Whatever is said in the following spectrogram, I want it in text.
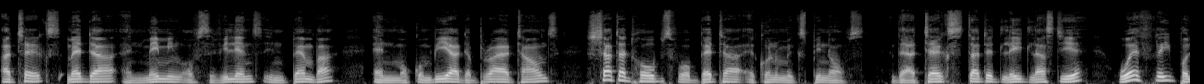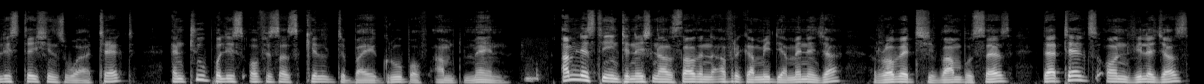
attacks, murder and maiming of civilians in Pemba and Mocímboa, the prior towns, shattered hopes for better economic spin offs. The attacks started late last year, where three police stations were attacked and two police officers killed by a group of armed men. Amnesty International Southern Africa media manager Robert Shivambu says the attacks on villagers,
